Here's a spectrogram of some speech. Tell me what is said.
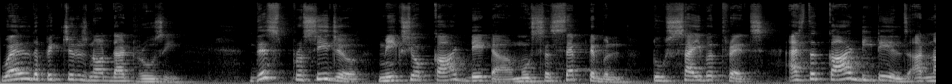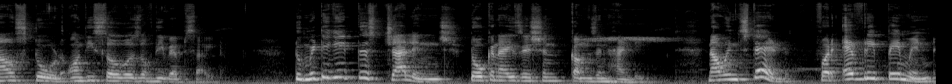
Well, the picture is not that rosy. This procedure makes your card data more susceptible to cyber threats as the card details are now stored on the servers of the website. To mitigate this challenge, tokenization comes in handy. Now, instead, for every payment,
